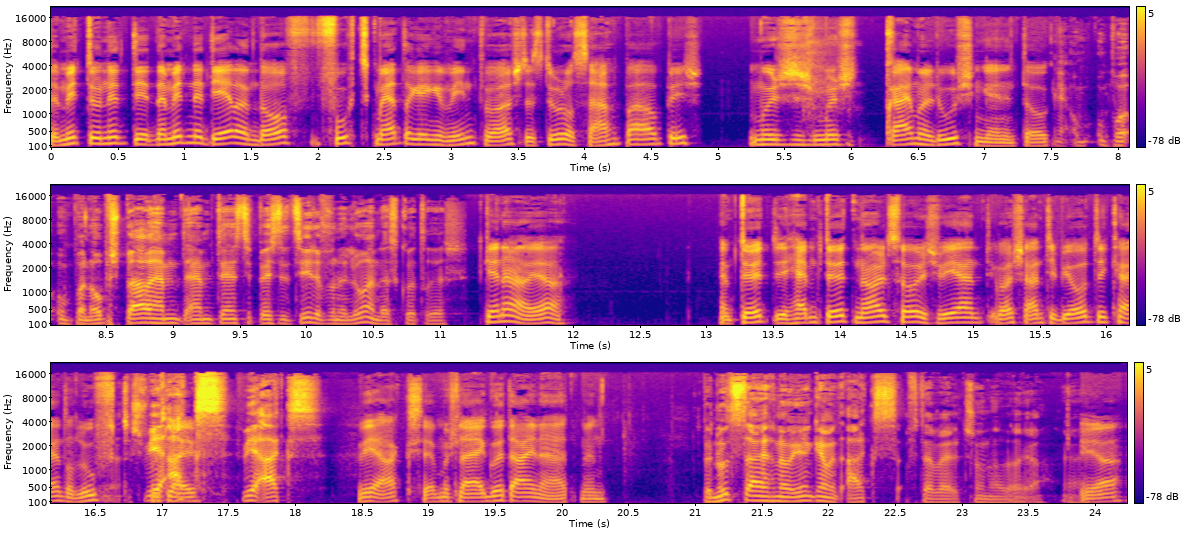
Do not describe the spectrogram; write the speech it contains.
Damit, du nicht, damit nicht jeder im Dorf 50 Meter gegen den Wind weißt, dass du der Saubauer bist, musst du dreimal duschen gehen im Tag. Ja, und, und, bei- und beim Obstbauer haben, haben die Pestizide von den Luren, das gut ist. Genau, ja. Haben töten, haben töten alles so, ist wie weißt, Antibiotika in der Luft. Ist wie Axt, wie Axt. Wie Axt, ja, muss gleich gut einatmen. Benutzt eigentlich noch irgendjemand mit Axt auf der Welt schon, oder? Ja. ja. Ja.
